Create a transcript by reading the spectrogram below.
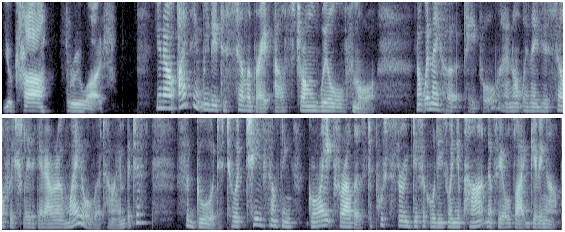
your car through life. You know, I think we need to celebrate our strong wills more. Not when they hurt people and not when they use selfishly to get our own way all the time, but just for good, to achieve something great for others, to push through difficulties when your partner feels like giving up,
